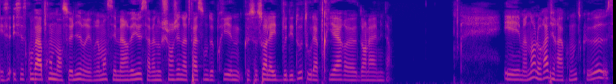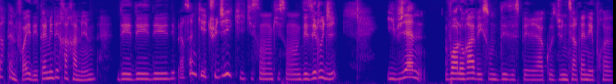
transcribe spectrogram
Et c'est ce qu'on va apprendre dans ce livre, et vraiment c'est merveilleux, ça va nous changer notre façon de prier, que ce soit la des doutes ou la prière dans la Hamida. Et maintenant, Rav, il raconte que certaines fois, il y a des Tamidé Chachamim, des, des, des, des, personnes qui étudient, qui, qui, sont, qui sont des érudits, ils viennent voir et ils sont désespérés à cause d'une certaine épreuve.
